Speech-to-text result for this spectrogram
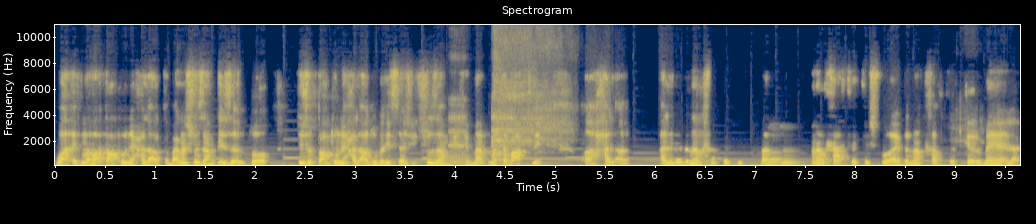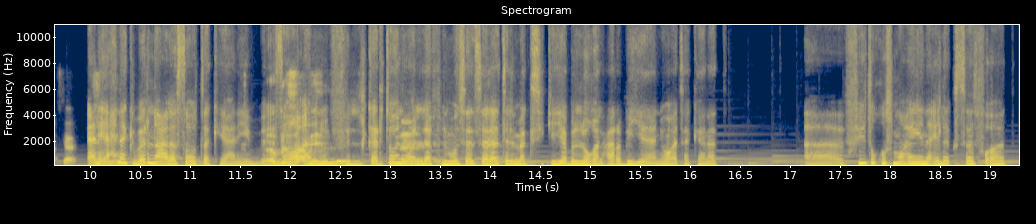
وقف ما بقى تعطوني حلقات طب أنا شو ذنبي إذا أنتم تيجوا بتعطوني حلقات وبدي اسجل شو ذنبي؟ أخي ما, ما تبعت لي. آه، حلقات قال لي بدنا نخفف بدنا نخفف شوي بدنا نخفف كرمالك يعني. يعني إحنا كبرنا على صوتك يعني سواء في الكرتون ولا آه. في المسلسلات المكسيكية باللغة العربية يعني وقتها كانت. آه في طقوس معينة لك أستاذ فؤاد؟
